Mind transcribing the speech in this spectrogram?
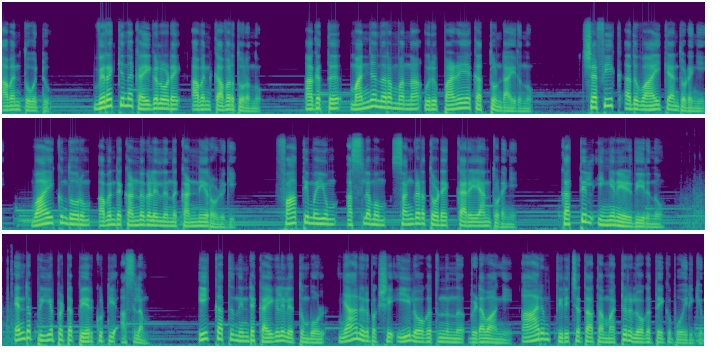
അവൻ തോറ്റു. വിറയ്ക്കുന്ന കൈകളോടെ അവൻ കവർ തുറന്നു. അകത്ത് മഞ്ഞ നിറം വന്ന ഒരു പഴയ കത്തുണ്ടായിരുന്നു. ഷഫീഖ് അത് വായിക്കാൻ തുടങ്ങി. വായിക്കുന്തോറും അവന്റെ കണ്ണുകളിൽ നിന്ന് കണ്ണീറൊഴുകി ഫാത്തിമയും അസ്ലമും സങ്കടത്തോടെ കരയാൻ തുടങ്ങി. കത്തിൽ ഇങ്ങനെ എഴുതിയിരുന്നു. എന്റെ പ്രിയപ്പെട്ട പേർക്കുട്ടി അസ്ലം ഈ കത്ത് നിന്റെ കൈകളിലെത്തുമ്പോൾ ഞാനൊരുപക്ഷെ ഈ ലോകത്തുനിന്ന് വിടവാങ്ങി. ആരും തിരിച്ചെത്താത്ത മറ്റൊരു ലോകത്തേക്ക് പോയിരിക്കും.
